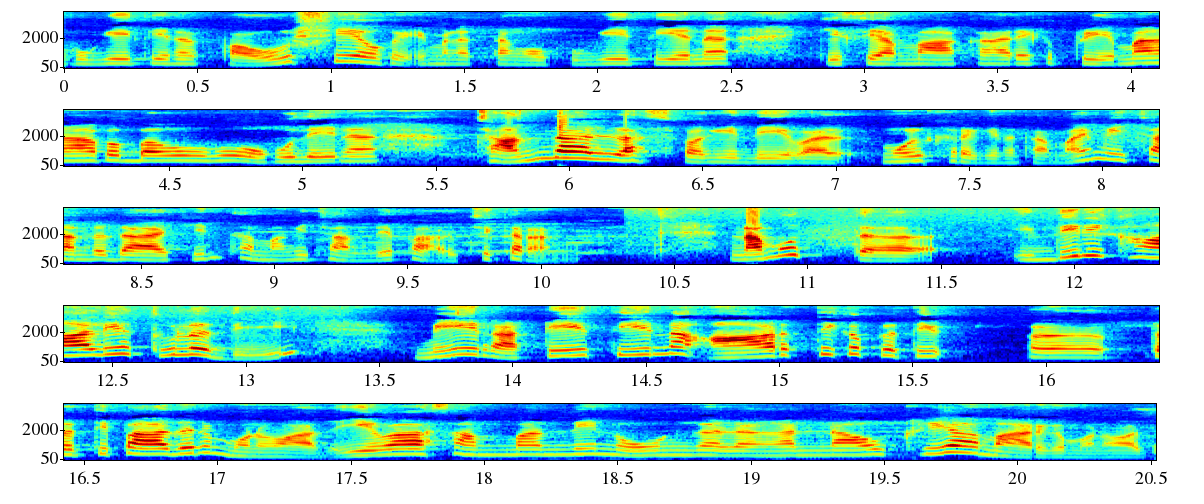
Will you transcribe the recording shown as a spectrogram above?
ඔහුගේ තියෙන පෞරුෂය, එහෙම නැත්නම් ඔහුගේ තියෙන කිසියම් ආකාරයක ප්‍රියමනාප බව හෝ ඔහු දෙන ඡන්දල්ලස් වගේ දේවල් මුල් කරගෙන තමයි මේ ඡන්දදායකින් තමන්ගේ ඡන්දය පාවිච්චි කරන්නේ. නමුත් ඉදිරි කාලය තුලදී මේ රටේ තියෙන ආර්ථික ප්‍රතිපාදන මොනවාද? ඒවා සම්බන්ධයෙන් ඔවුන් ගන්නා වූ ක්‍රියාමාර්ග මොනවාද?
